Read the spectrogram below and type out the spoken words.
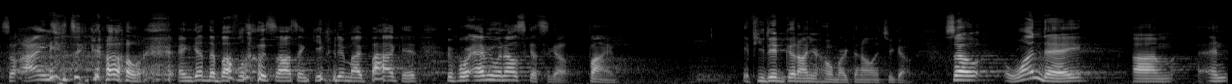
So I need to go and get the buffalo sauce and keep it in my pocket before everyone else gets to go. Fine. If you did good on your homework, then I'll let you go. So one day, um, and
